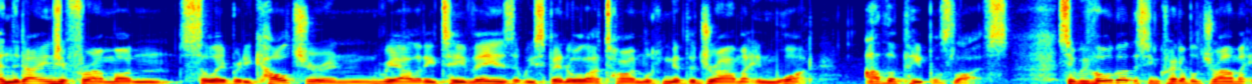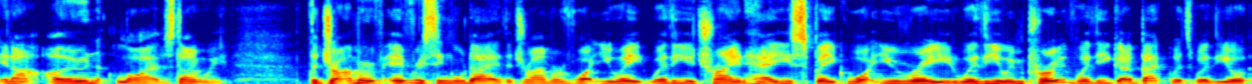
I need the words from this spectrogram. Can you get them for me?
And the danger for our modern celebrity culture and reality TV is that we spend all our time looking at the drama in what? Other people's lives. So we've all got this incredible drama in our own lives, don't we? The drama of every single day, the drama of what you eat, whether you train, how you speak, what you read, whether you improve, whether you go backwards, whether you're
